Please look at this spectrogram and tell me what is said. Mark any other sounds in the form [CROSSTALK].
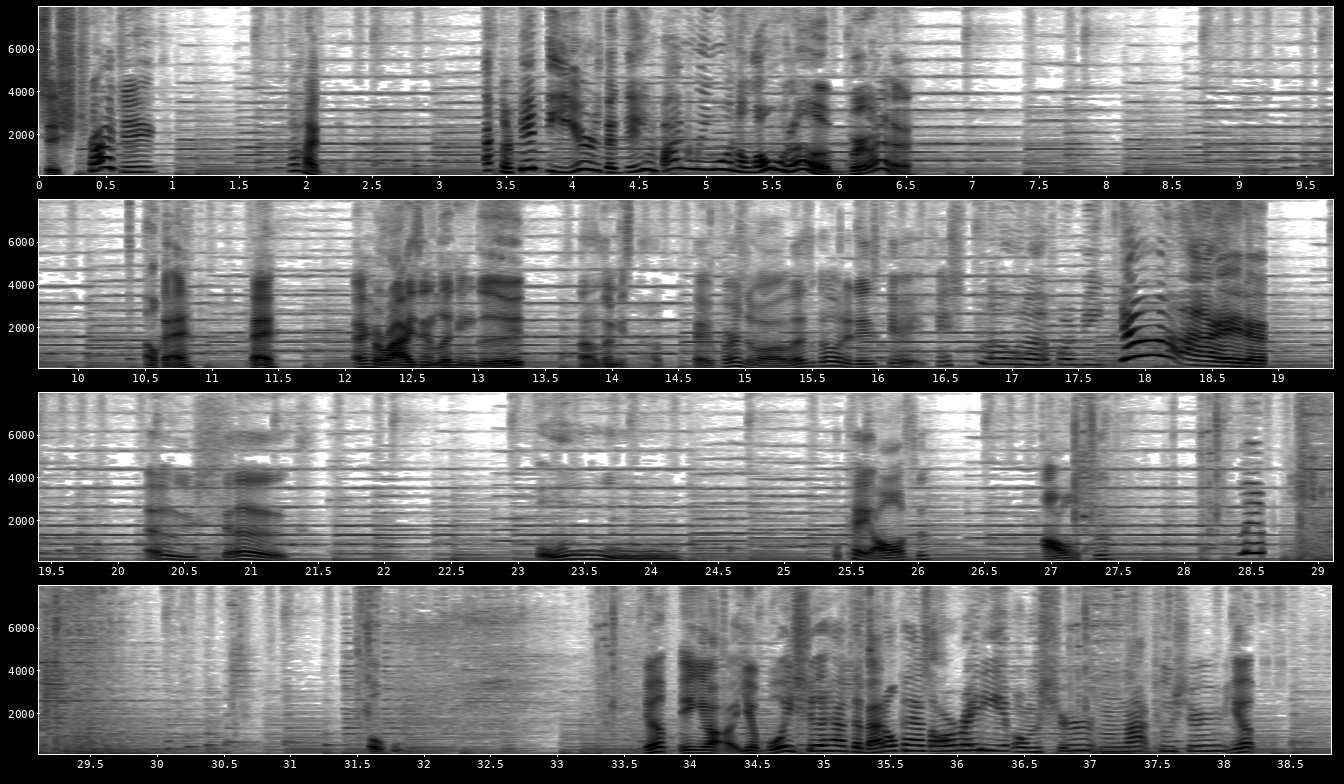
This is tragic. God. After 50 years, the game finally want to load up, bruh. Okay. Okay. okay. Horizon looking good. Oh, let me stop. Okay, first of all, let's go to this character. Can she load up for me? God! Oh, shucks. Ooh. Okay, awesome. Awesome. Flip. Oh. Yep, and your your boy should have the battle pass already. If I'm sure, I'm not too sure. Yep,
